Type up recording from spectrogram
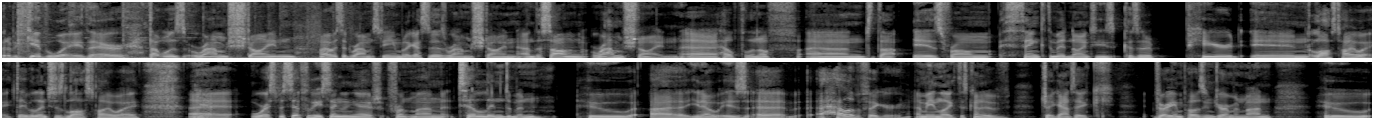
bit of a giveaway there. That was Rammstein. I always said Rammstein, but I guess it is Rammstein. And the song Ramstein, uh, helpful enough. And that is from, I think, the mid 90s because it appeared in Lost Highway, David Lynch's Lost Highway, uh, where specifically singling out frontman Till Lindemann. Who, uh, you know, is a, a hell of a figure. I mean, like this kind of gigantic, very imposing German man who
